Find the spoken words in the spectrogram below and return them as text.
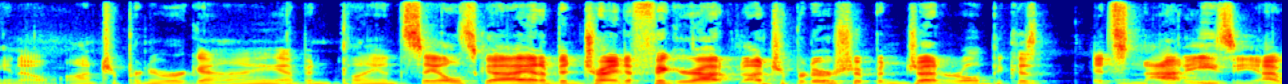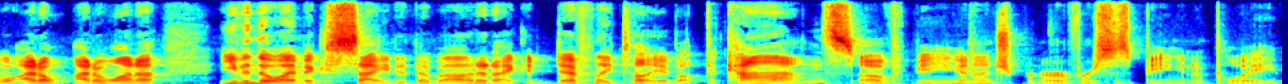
you know, entrepreneur guy. I've been playing sales guy, and I've been trying to figure out entrepreneurship in general because it's not easy. I, I don't. I don't want to. Even though I'm excited about it, I can definitely tell you about the cons of being an entrepreneur versus being an employee.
